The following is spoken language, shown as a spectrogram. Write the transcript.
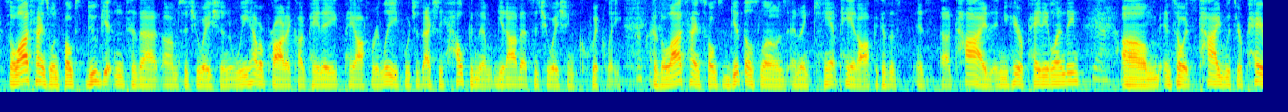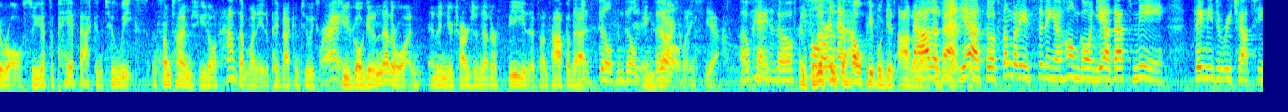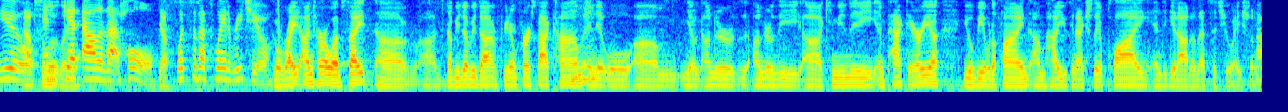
So a lot of times when folks do get into that um, situation, we have a product called Payday Payoff Relief, which is actually helping them get out of that situation quickly. Because okay. a lot of times folks get those loans and then can't pay it off because it's it's uh, tied, and you hear payday lending, yeah. um, and so it's tied with your payroll. So you have to pay it back in two weeks, and sometimes you don't have that money to pay back in two weeks. Right. So you go get another one, and then you're charged another fee that's on top of that. It just builds and builds exactly. and builds. Exactly. Yeah. Okay. So if and so this is to help people get out of out that of that. Yeah. So if somebody's sitting at home going, yeah, that's me, they need to reach out to you Absolutely. and get out of that hole. Yes. What's the best way to reach you? Go right onto our website, uh, uh, www.freedomfirst.com, mm-hmm. and it will, um, you know, under under the uh, community impact area, you'll be able to find um, how you can actually apply and to get out of that situation.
